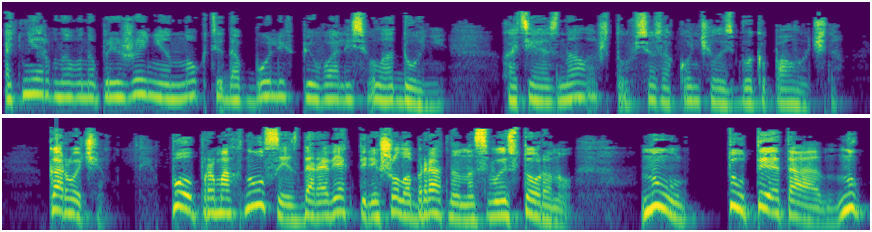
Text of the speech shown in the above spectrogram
От нервного напряжения ногти до боли впивались в ладони, хотя я знала, что все закончилось благополучно. Короче, Пол промахнулся, и здоровяк перешел обратно на свою сторону. «Ну, тут это... ну,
